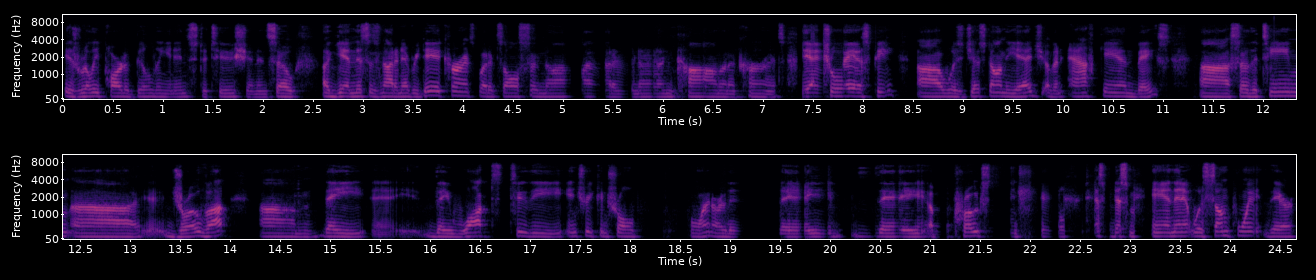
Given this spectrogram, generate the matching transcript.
is really part of building an institution. And so, again, this is not an everyday occurrence, but it's also not an uncommon occurrence. The actual ASP uh, was just on the edge of an Afghan base. Uh, so the team uh, drove up. Um, they they walked to the entry control point, or they they they approached and then it was some point there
